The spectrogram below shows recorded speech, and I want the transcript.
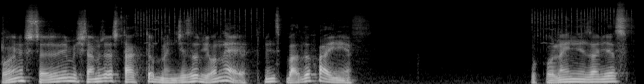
Powiem szczerze, nie myślałem, że aż tak to będzie zrobione, więc bardzo fajnie. Tu kolejny zawias.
